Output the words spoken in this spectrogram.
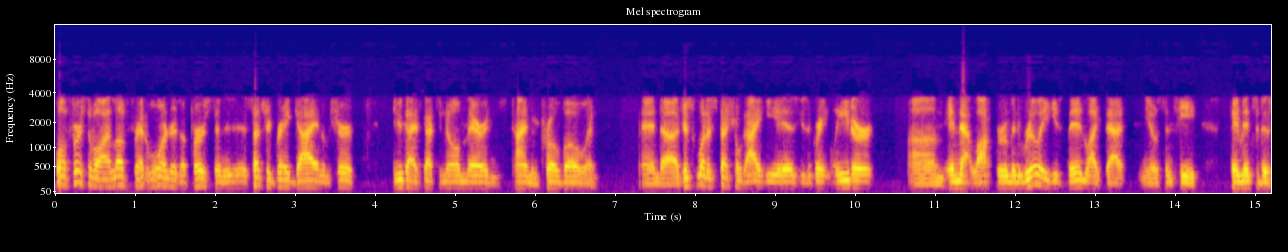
Well, first of all, I love Fred Warner, the person. He's such a great guy, and I'm sure you guys got to know him there in his time in Provo, and and uh, just what a special guy he is. He's a great leader um, in that locker room, and really, he's been like that, you know, since he came into this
